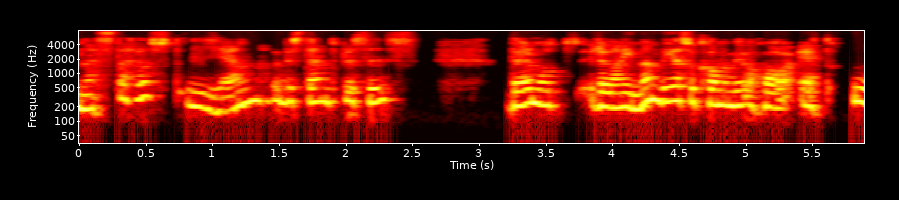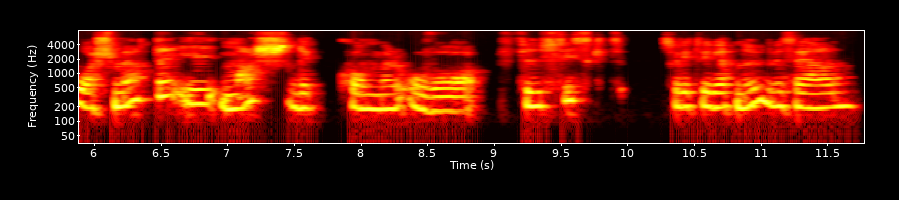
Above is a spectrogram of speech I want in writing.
nästa höst igen har vi bestämt precis. Däremot redan innan det så kommer vi att ha ett årsmöte i mars. Det kommer att vara fysiskt så vitt vi vet nu, det vill säga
